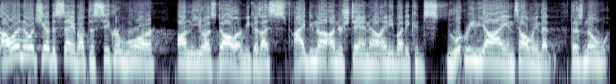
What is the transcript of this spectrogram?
I want to know what you have to say about the secret war on the U.S. dollar because I, I do not understand how anybody could look me in the eye and tell me that there's no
